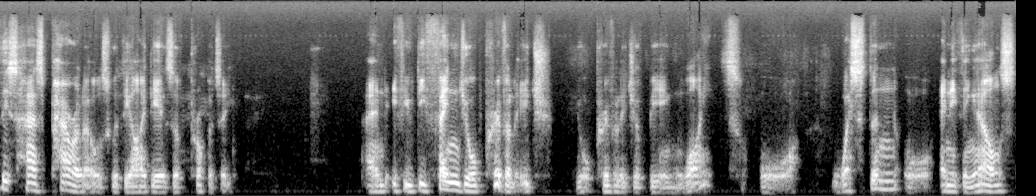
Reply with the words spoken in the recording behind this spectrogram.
this has parallels with the ideas of property. And if you defend your privilege, your privilege of being white or Western or anything else,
